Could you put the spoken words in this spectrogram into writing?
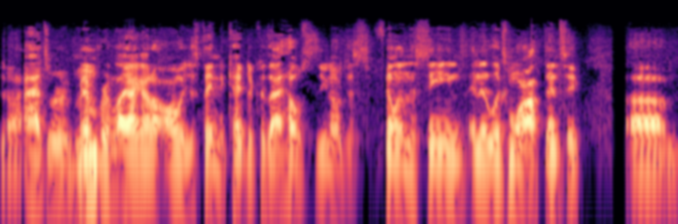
you know, I had to remember like I gotta always just stay in the character because that helps, you know, just fill in the scenes and it looks more authentic. Um,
